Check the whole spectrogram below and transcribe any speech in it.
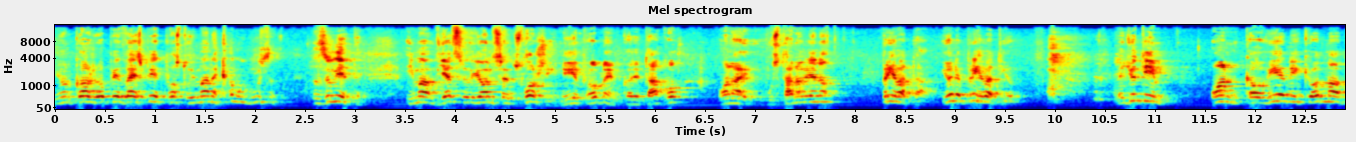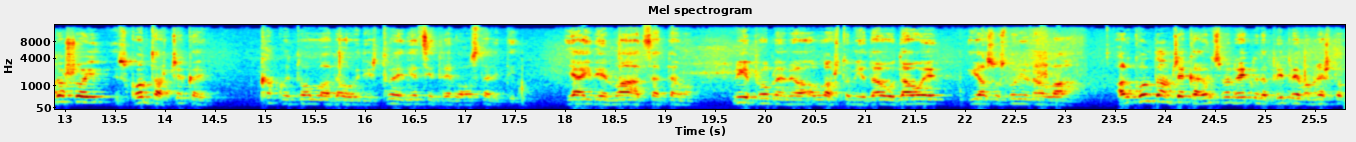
I on kaže, opet 25% ima neka mogućnost. Razumijete? Ima djecu i on se složi. Nije problem. Kad je tako, onaj ustanovljeno, prihvata. I on je prihvatio. Međutim, on kao vjernik odmah došao i skontaš, čekaj, kako je to Allah dao, vidiš, troje djece treba ostaviti. ja idem mlad sad tamo, nije problem, ja Allah što mi je dao, dao je i ja sam oslonio na Allaha. Ali kon tam čeka, oni su meni rekli da pripremam nešto,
